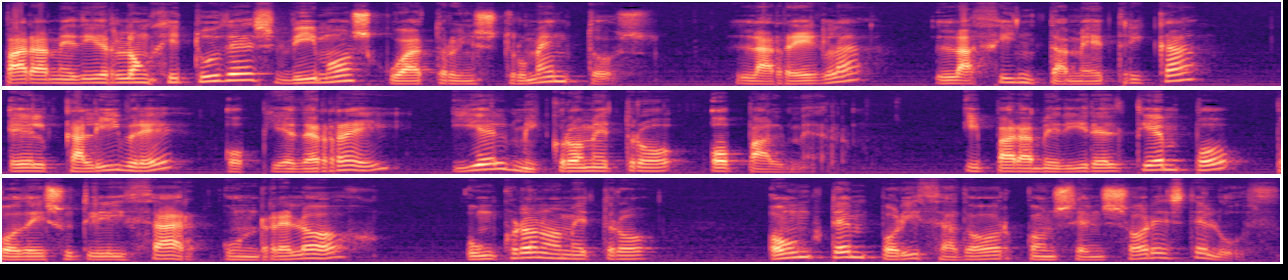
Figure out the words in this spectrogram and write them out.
Para medir longitudes vimos cuatro instrumentos, la regla, la cinta métrica, el calibre o pie de rey y el micrómetro o palmer. Y para medir el tiempo podéis utilizar un reloj, un cronómetro o un temporizador con sensores de luz.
